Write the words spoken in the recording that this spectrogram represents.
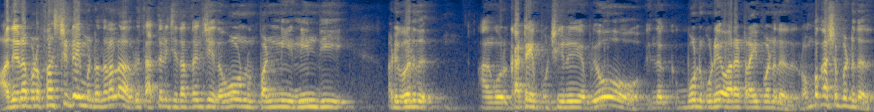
அது என்ன பண்ண ஃபர்ஸ்ட் டைம்ன்றதுனால அப்படி தத்தளிச்சு தத்தளிச்சு ஏதோ ஒன்று பண்ணி நீந்தி அப்படி வருது. அங்கே ஒரு கட்டையை பிடிச்சிக்கின்னு எப்படியோ இந்த போட்டு கூடயே வர ட்ரை பண்ணுது அது. ரொம்ப கஷ்டப்பட்டுது அது.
